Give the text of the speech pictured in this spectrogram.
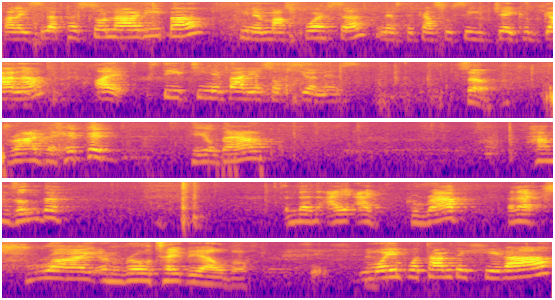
Vale, si la persona arriba tiene más fuerza, en este caso si Jacob gana, ay, Steve tiene varias opciones. So, drive the hip in, heel down, hands under, and then I, I grab and I try and rotate the elbow. Sí. Muy importante girar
